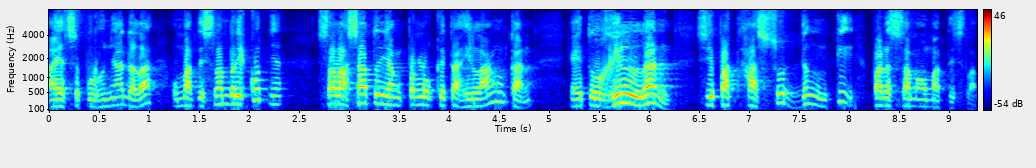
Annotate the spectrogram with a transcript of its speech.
ayat 10-nya adalah umat Islam berikutnya. Salah satu yang perlu kita hilangkan yaitu ghillan, sifat hasud dengki pada sesama umat Islam.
